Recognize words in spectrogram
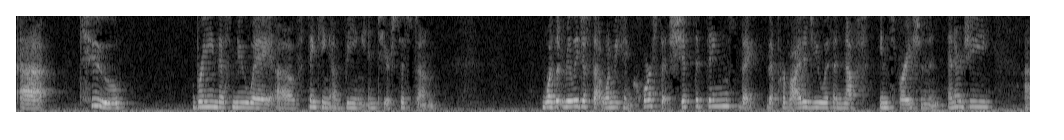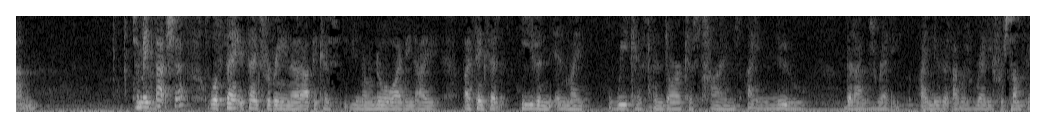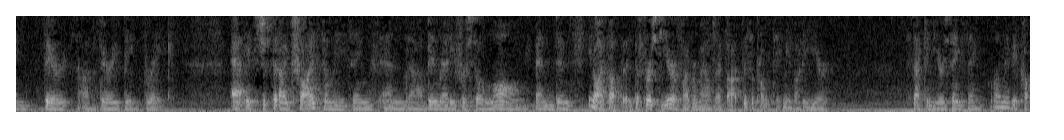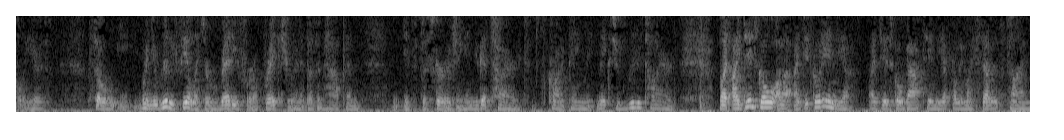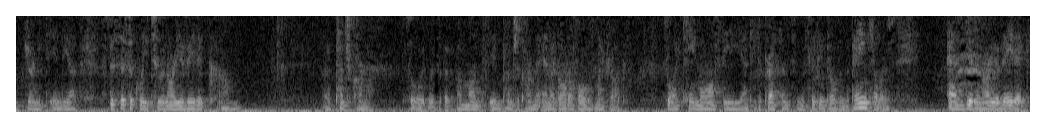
uh, to bringing this new way of thinking of being into your system. Was it really just that one weekend course that shifted things, that, that provided you with enough inspiration and energy um, to yeah. make that shift? Well, th- thanks for bringing that up because, you know, no, I mean, I, I think that even in my weakest and darkest times, I knew that I was ready. I knew that I was ready for something very, a very big break. Uh, it's just that I'd tried so many things and uh, been ready for so long and been, you know, I thought the, the first year of fibromyalgia, I thought this will probably take me about a year. Second year, same thing. Well, maybe a couple of years. So when you really feel like you're ready for a breakthrough and it doesn't happen, it's discouraging and you get tired. Chronic pain makes you really tired. But I did go. Uh, I did go to India. I did go back to India. Probably my seventh time journey to India, specifically to an Ayurvedic um, uh, Panchakarma. So it was a, a month in Panchakarma, and I got off all of my drugs. So I came off the antidepressants and the sleeping pills and the painkillers, and did an Ayurvedic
